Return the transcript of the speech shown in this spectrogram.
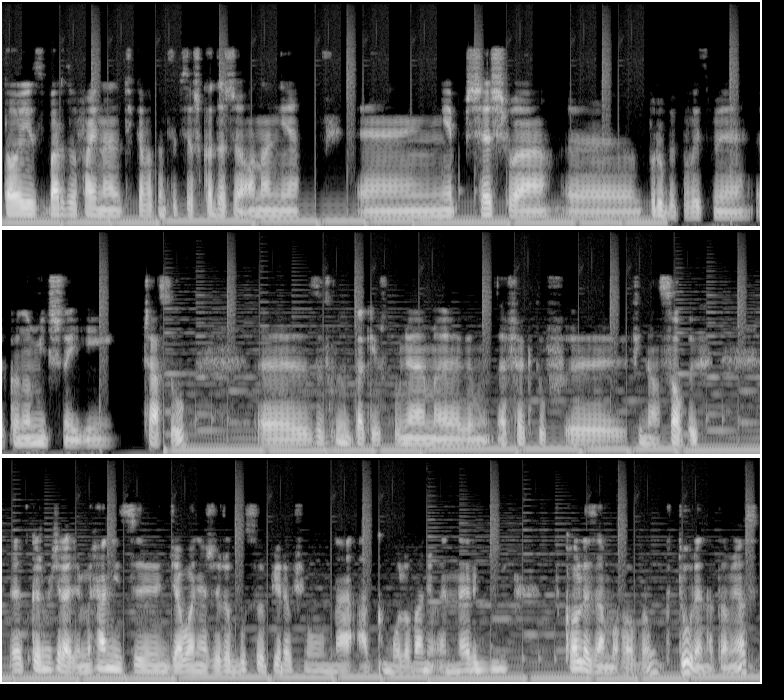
to jest bardzo fajna, ciekawa koncepcja. Szkoda, że ona nie E, nie przeszła e, próby powiedzmy ekonomicznej i czasu e, ze względu, tak jak już wspomniałem, efektów finansowych. W każdym razie mechanizm działania żyrobusu opierał się na akumulowaniu energii w kole zamachowym, które natomiast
